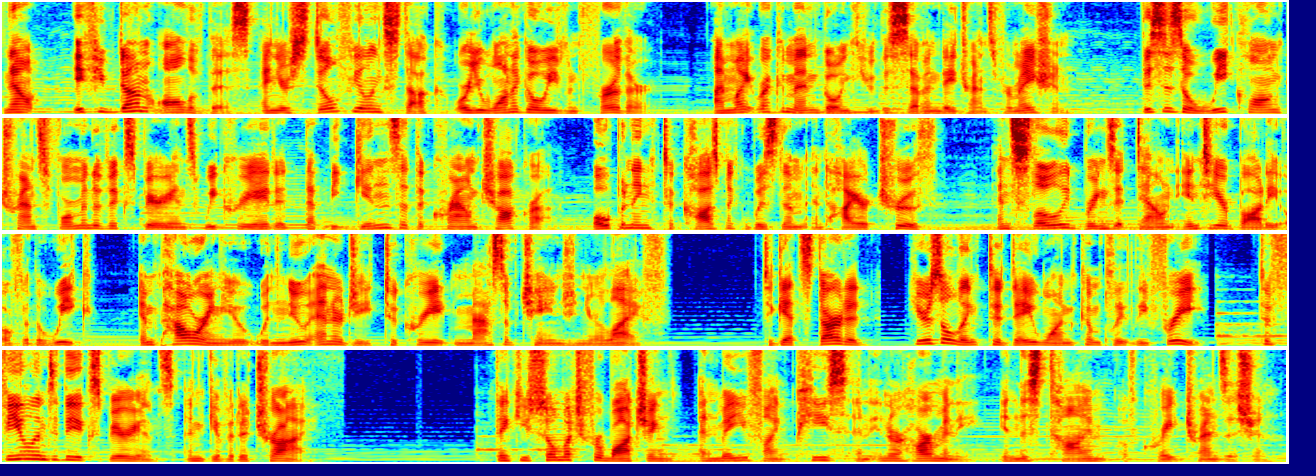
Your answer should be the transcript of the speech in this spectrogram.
Now, if you've done all of this and you're still feeling stuck or you wanna go even further, I might recommend going through the seven day transformation. This is a week-long transformative experience we created that begins at the crown chakra, opening to cosmic wisdom and higher truth, and slowly brings it down into your body over the week, empowering you with new energy to create massive change in your life. To get started, here's a link to day one completely free to feel into the experience and give it a try. Thank you so much for watching and may you find peace and inner harmony in this time of great transition.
